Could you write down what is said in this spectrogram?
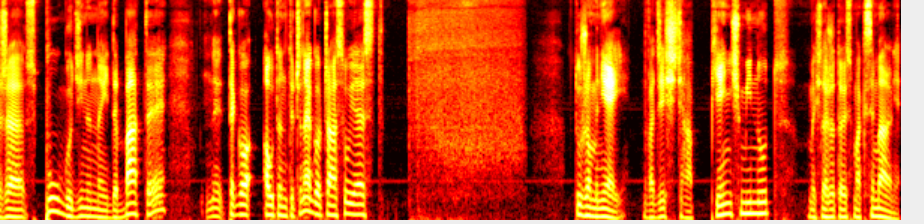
że z półgodzinnej debaty y, tego autentycznego czasu jest dużo mniej 25 minut. Myślę, że to jest maksymalnie.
